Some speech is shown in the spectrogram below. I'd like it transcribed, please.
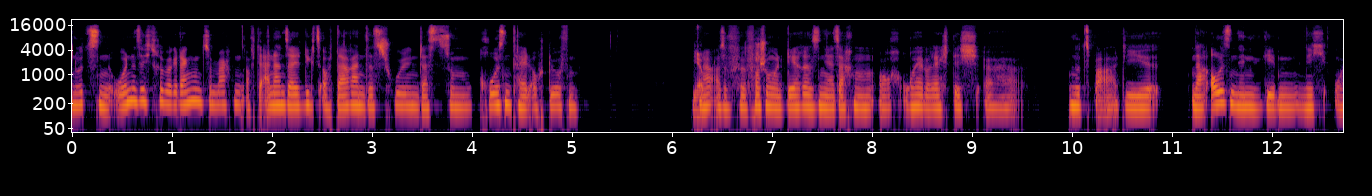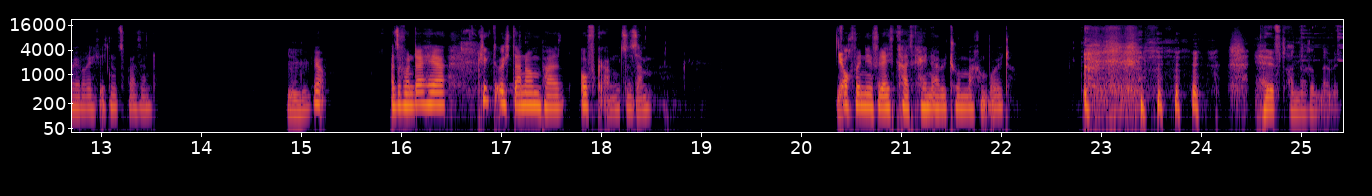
nutzen, ohne sich darüber Gedanken zu machen. Auf der anderen Seite liegt es auch daran, dass Schulen das zum großen Teil auch dürfen. Ja. ja. also für Forschung und Lehre sind ja Sachen auch urheberrechtlich äh, nutzbar, die nach außen hingegeben nicht urheberrechtlich nutzbar sind. Mhm. Ja. Also von daher klickt euch da noch ein paar Aufgaben zusammen. Ja. Auch wenn ihr vielleicht gerade kein Abitur machen wollt. helft anderen damit.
